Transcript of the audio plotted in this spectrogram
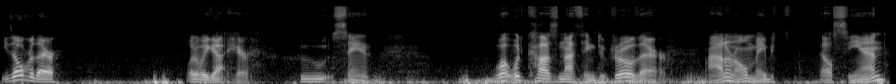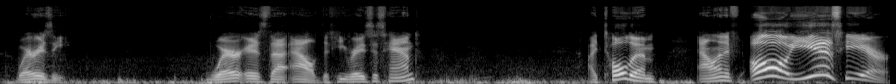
He's over there. What do we got here? Who's saying? What would cause nothing to grow there? I don't know. Maybe LCN. Where is he? Where is that Al? Did he raise his hand? I told him, Alan, if... Oh, he is here!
